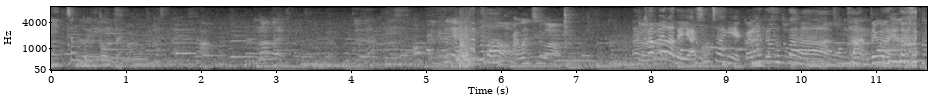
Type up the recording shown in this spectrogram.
2층도 있던데. 예쁘다. I went to um, 나 카메라 내 야심차게 꺼낼 때 샀다가 잘 안 들고 다녀가지고.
